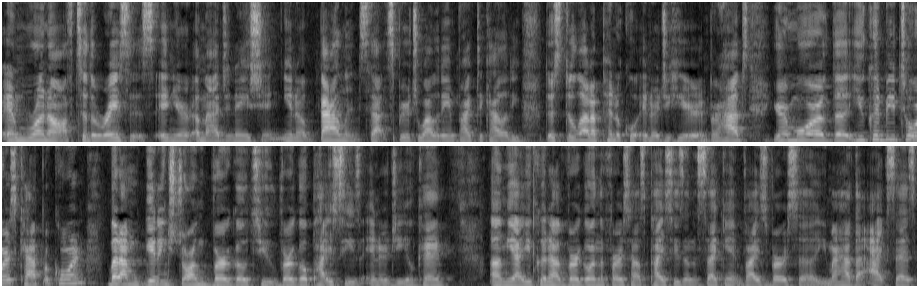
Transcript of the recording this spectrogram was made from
and run off to the races in your imagination you know balance that spirituality and practicality there's still a lot of pentacle energy here and perhaps you're more of the you could be taurus capricorn but i'm getting strong virgo too virgo pisces energy okay um, yeah, you could have Virgo in the first house, Pisces in the second, vice versa. You might have that access,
